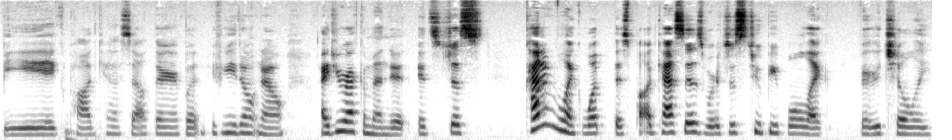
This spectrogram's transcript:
big podcasts out there, but if you don't know, I do recommend it. It's just kind of like what this podcast is, where it's just two people like very chilly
